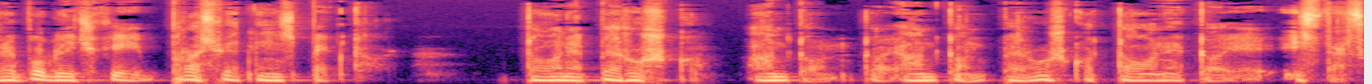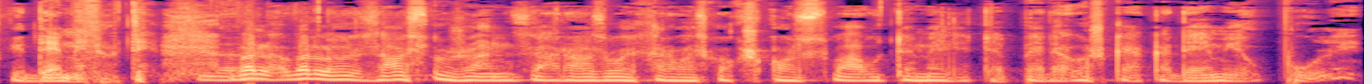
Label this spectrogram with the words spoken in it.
republički prosvjetni inspektor, Tone Peruško, Anton, to je Anton Peruško, Tone, to je istarski deminuti. Vrlo, vrlo zaslužan za razvoj hrvatskog školstva, utemeljite pedagoške akademije u Puli.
